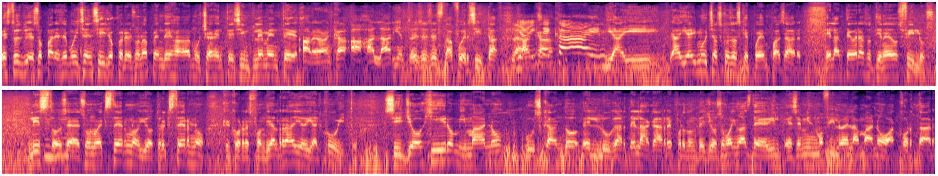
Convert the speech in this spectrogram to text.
esto, es- esto parece muy sencillo, pero es una pendejada. Mucha gente simplemente arranca a jalar y entonces es esta fuercita Y ahí se caen. Y ahí, ahí hay muchas cosas que pueden pasar. El antebrazo tiene dos filos. Listo, o sea, es uno externo y otro externo que corresponde al radio y al cúbito. Si yo giro mi mano buscando el lugar del agarre por donde yo soy más débil, ese mismo filo de la mano va a cortar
